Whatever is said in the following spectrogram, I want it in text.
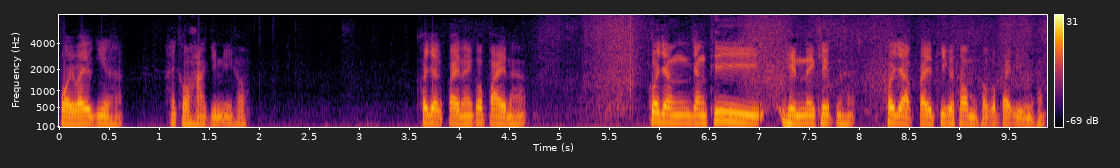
ปล่อยไว้อย่างนี้นะฮะให้เขาหากินเองเขาเขาอยากไปไหนก็ไปนะฮะก็อย่างอย่างที่เห็นในคลิปนะฮะเขาอยากไปที่กระท่อมเขาก็ไปเองนะครับ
